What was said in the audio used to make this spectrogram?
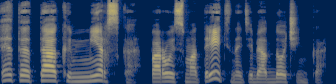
Это так мерзко порой смотреть на тебя, доченька.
